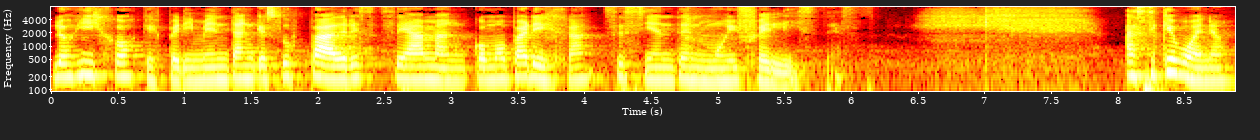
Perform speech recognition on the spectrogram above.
los hijos que experimentan que sus padres se aman como pareja se sienten muy felices. Así que bueno,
